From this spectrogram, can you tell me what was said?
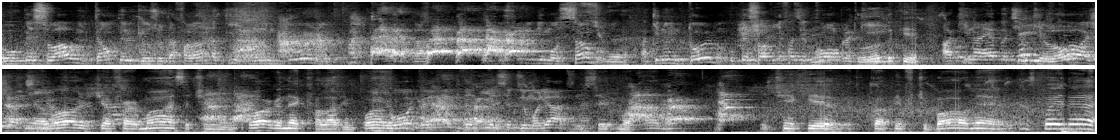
O pessoal, então, pelo que o senhor está falando, aqui no entorno da, de Moçambo, é. aqui no entorno, o pessoal vinha fazer compra aqui. aqui. Aqui na época tinha que loja? Tinha, tinha, loja, tinha farmácia, tinha empolga, né? Que falava empolga. Empolga, né? era onde vendia secos e molhados, né? E né? E tinha aqui campinho de futebol, né? As coisas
